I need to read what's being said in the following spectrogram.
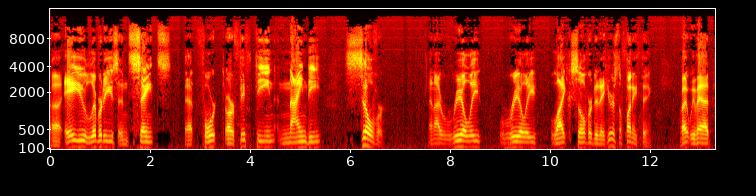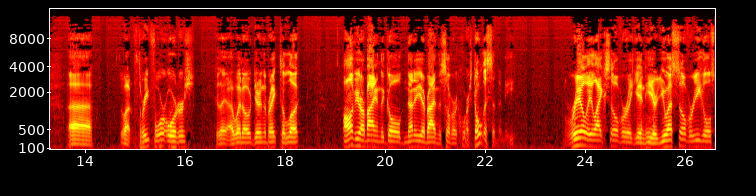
Uh, AU Liberties and Saints at four or fifteen ninety silver, and I really, really like silver today. Here's the funny thing, right? We've had uh, what three, four orders because I, I went over during the break to look. All of you are buying the gold. None of you are buying the silver. Of course, don't listen to me. Really like silver again here. U.S. Silver Eagles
